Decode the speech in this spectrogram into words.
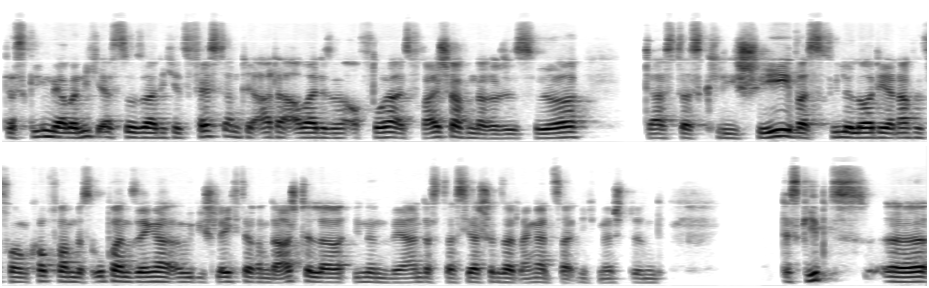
das ging mir aber nicht erst so, seit ich jetzt fest am Theater arbeite, sondern auch vorher als freischaffender Regisseur, dass das Klischee, was viele Leute ja nach wie vor im Kopf haben, dass Opernsänger irgendwie die schlechteren DarstellerInnen wären, dass das ja schon seit langer Zeit nicht mehr stimmt. Das gibt's, äh,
